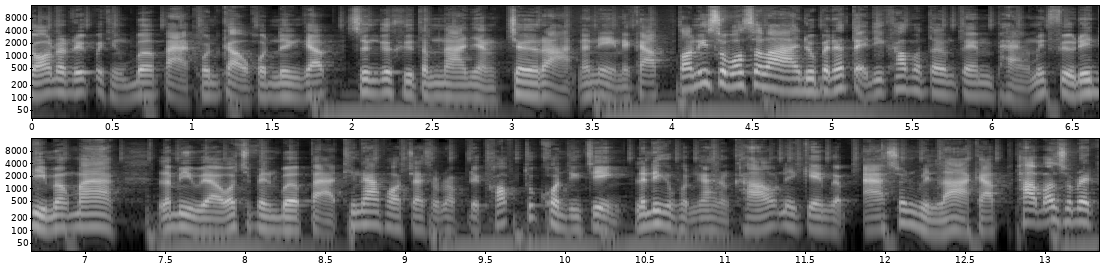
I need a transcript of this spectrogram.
ย้อนระลึกไปถึงเบอร์ 8 คนเก่าคนหนึ่งครับซึ่งก็คือตำนานอย่างเจอราดนั่นเองนะครับตอนนี้สวอตสไลด์ดูเป็นนักเตะที่เข้ามาเติมเต็มแผงมิดฟิลด์ได้ดีมากๆ และมีแววว่าจะเป็นเบอร์ 8 ที่น่าพอใจสำหรับเดอะคอปทุกคนจริงๆ และนี่คือผลงานของเขาในเกมกับแอสตันวิลล่าครับผ่านบอลสำเร็จ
